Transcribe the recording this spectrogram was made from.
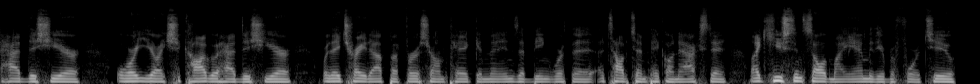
had this year, or you like Chicago had this year, where they trade up a first round pick and then ends up being worth a, a top 10 pick on accident, like Houston saw with Miami the year before too.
